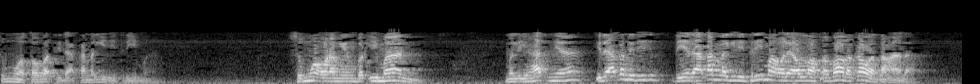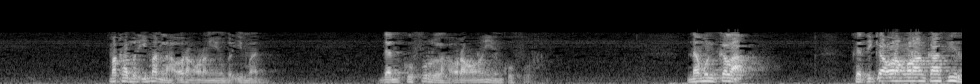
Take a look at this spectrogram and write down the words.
semua tobat tidak akan lagi diterima. Semua orang yang beriman melihatnya tidak akan tidak akan lagi diterima oleh Allah taala. Maka berimanlah orang-orang yang beriman dan kufurlah orang-orang yang kufur. Namun kelak ketika orang-orang kafir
